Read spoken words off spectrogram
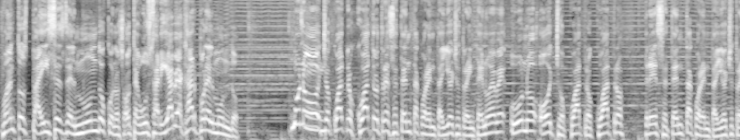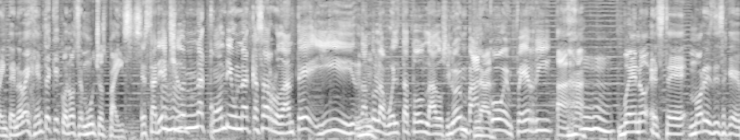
¿Cuántos países del mundo conoces? ¿O te gustaría viajar por el mundo? 1-844-370-4839. 1-844-370-4839. Hay gente que conoce muchos países. Estaría chido en una combi, una casa rodante y ir dando la vuelta a todos lados. Y luego en barco, Claro. en ferry. Ajá. Bueno, este, Morris dice que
